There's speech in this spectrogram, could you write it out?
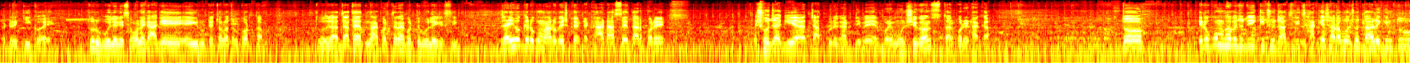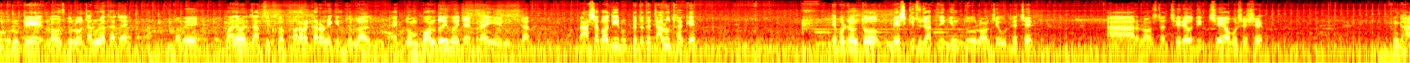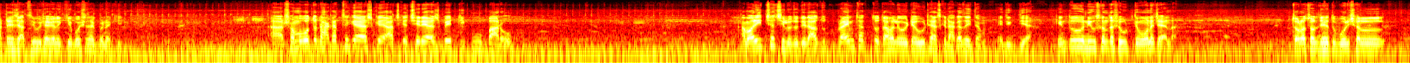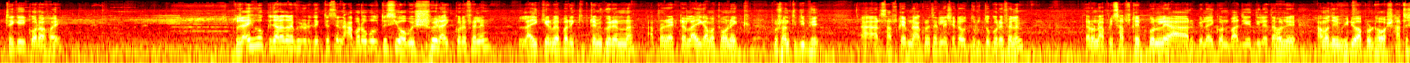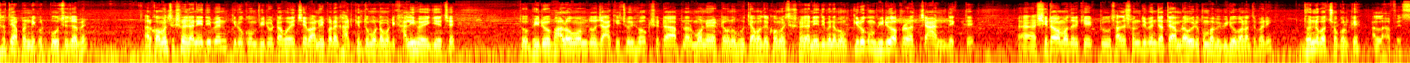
ওটার কি কয়? তোর, ভুলে গেছে। অনেক আগে এই রুটে চলাচল করতাম। তো যাতায়াত না করতে না করতে ভুলে গেছি। যাই হোক, এরকম আরও বেশ কয়েকটা ঘাট আছে। তারপরে সোজা গিয়া চাঁদপুরে ঘাট দিবে, এরপরে মুন্সীগঞ্জ, তারপরে ঢাকা। তো এরকমভাবে যদি কিছু যাত্রী থাকে সারা বছর, তাহলে কিন্তু রুটে লঞ্চগুলো চালু রাখা যায়। তবে মাঝে মাঝে যাত্রী করার কারণে কিন্তু একদম বন্ধই হয়ে যায় প্রায় এই রুটটা। আশাবাদী রুটটা যাতে চালু থাকে, এ পর্যন্ত বেশ কিছু যাত্রী কিন্তু লঞ্চে উঠেছে। আর লঞ্চটা ছেড়েও দিচ্ছে অবশেষে। ঘাটে যাত্রী উঠে গেলে কি বসে থাকবে নাকি? আর সম্ভবত ঢাকা থেকে আজকে আজকে ছেড়ে আসবে টিপু বারো। আমার ইচ্ছা ছিল যদি রাজদূত প্রাইম থাকতো, তাহলে ওইটা উঠে আজকে ঢাকা যাইতাম, এদিক দিয়া। কিন্তু নিউ সন্তাসে উঠতে মনে চায় না। চলাচল যেহেতু বরিশাল থেকেই করা হয়। তো যাই হোক, যারা যারা ভিডিওটা দেখতেছেন, আবারও বলতেছি, অবশ্যই লাইক করে ফেলেন। লাইকের ব্যাপারে কিপটামি করেন না। আপনার একটা লাইক আমাকে অনেক প্রশান্তি দিবে। আর সাবস্ক্রাইব না করে থাকলে সেটাও দ্রুত করে ফেলেন। কারণ আপনি সাবস্ক্রাইব করলে আর বেলাইকন বাজিয়ে দিলে তাহলে আমাদের ভিডিও আপলোড হওয়ার সাথে সাথে আপনার নিকট পৌঁছে যাবে। আর কমেন্ট সেকশনে জানিয়ে দিবেন কীরকম ভিডিওটা হয়েছে। বান্ডিপাড়া ঘাট কিন্তু মোটামুটি খালি হয়ে গিয়েছে। তো ভিডিও ভালো মন্দ যা কিছুই হোক, সেটা আপনার মনের একটা অনুভূতি আমাদের কমেন্ট সেকশনে জানিয়ে দেবেন এবং কীরকম ভিডিও আপনারা চান দেখতে সেটাও আমাদেরকে একটু সাজেশন দিবেন যাতে আমরা ওইরকমভাবে ভিডিও বানাতে পারি। ধন্যবাদ সকলকে। আল্লাহ হাফেজ।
